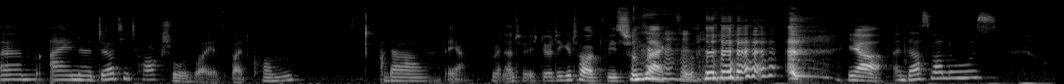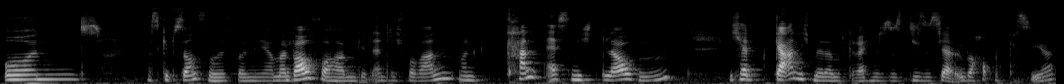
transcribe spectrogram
Ähm, eine Dirty Talkshow soll jetzt bald kommen. Da, ja, wird natürlich dirty getalkt, wie es schon sagt. So. ja, das war los. Und was gibt es sonst Neues bei mir? Mein Bauvorhaben geht endlich voran. Man kann es nicht glauben. Ich hätte gar nicht mehr damit gerechnet, dass es dieses Jahr überhaupt noch passiert.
